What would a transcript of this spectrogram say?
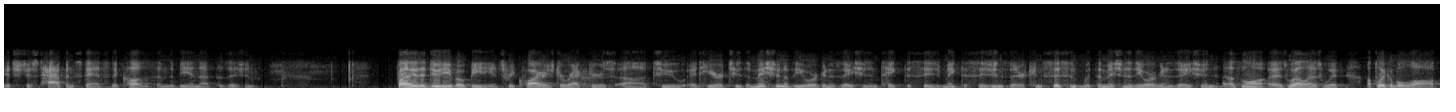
it's just happenstance that causes them to be in that position. Finally, the duty of obedience requires directors to adhere to the mission of the organization and take decision, make decisions that are consistent with the mission of the organization, as well as with applicable law,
